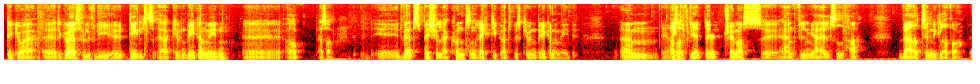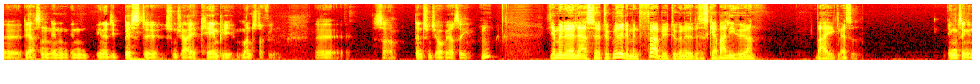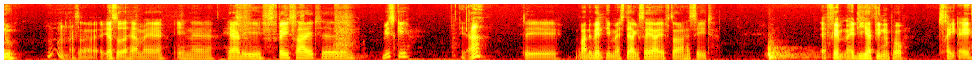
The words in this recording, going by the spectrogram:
Det gjorde jeg. Øh, Det gjorde jeg selvfølgelig, fordi øh, dels er Kevin Bacon med i den, øh, og altså, øh, et hvert special er kun sådan rigtig godt, hvis Kevin Bacon er med i det. Um, Det er også rigtigt. fordi, at uh, Tremors uh, er en film, jeg altid har været temmelig glad for. Uh, det er sådan en, en, en af de bedste, synes jeg, campy monsterfilm. Uh, så den synes jeg var værd at se. Jamen, uh, lad os uh, dykke ned i det, men før vi dykker ned i det, så skal jeg bare lige høre, hvad har I i glasset? Ingenting endnu. Altså, jeg sidder her med en uh, herlig Speyside uh, whisky. Ja, Det var nødvendigt med stærke sager efter at have set øh, fem af de her film på tre dage.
